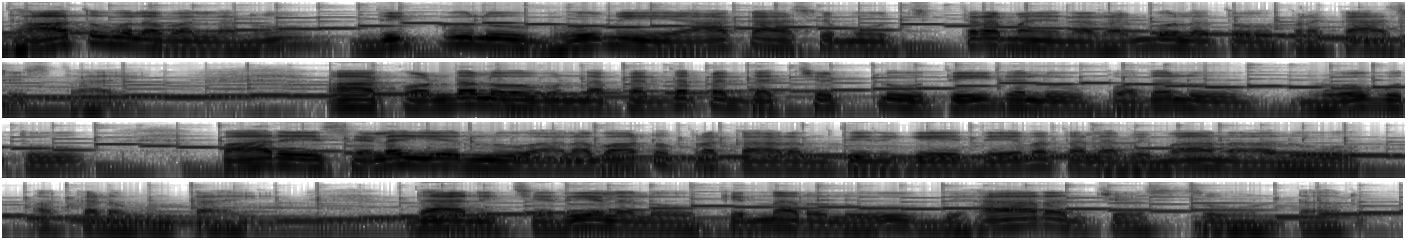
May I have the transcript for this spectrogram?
ధాతువుల వల్లను దిక్కులు భూమి ఆకాశము చిత్రమైన రంగులతో ప్రకాశిస్తాయి. ఆ కొండలో ఉన్న పెద్ద పెద్ద చెట్లు తీగలు పొదలు రోగుతూ పారే సెలయేర్లు అలవాటు ప్రకారం తిరిగే దేవతల విమానాలు అక్కడ ఉంటాయి. దాని చర్యలలో కిన్నరులు విహారం చేస్తూ ఉంటారు.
